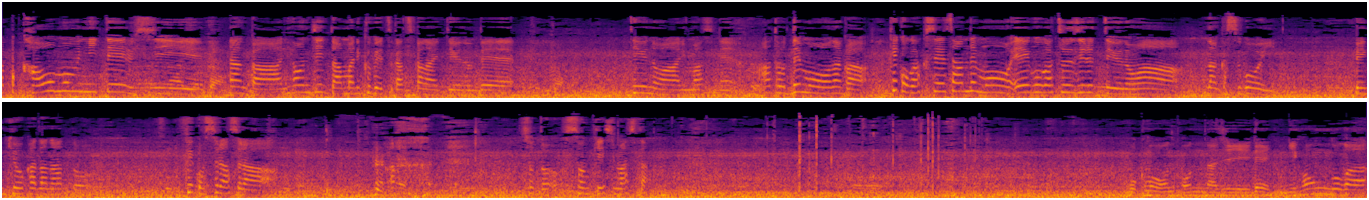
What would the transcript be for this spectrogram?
やっぱ顔も似てるしなんか日本人とあんまり区別がつかないっていうのでっていうのははありますね。あとでもなんか結構学生さんでも英語が通じるっていうのはなんかすごい勉強家だなと。結構スラスラ ちょっと尊敬しましたも同じで日本語が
